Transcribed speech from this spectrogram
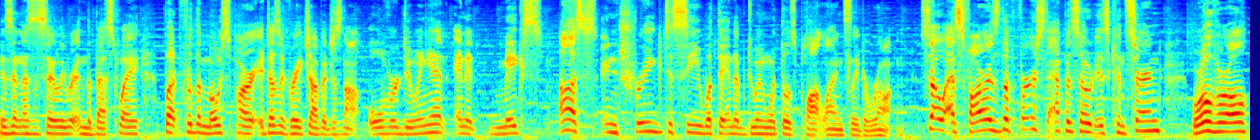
isn't necessarily written the best way, but for the most part, it does a great job at just not overdoing it, and it makes us intrigued to see what they end up doing with those plot lines later on. So, as far as the first episode is concerned, we're overall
